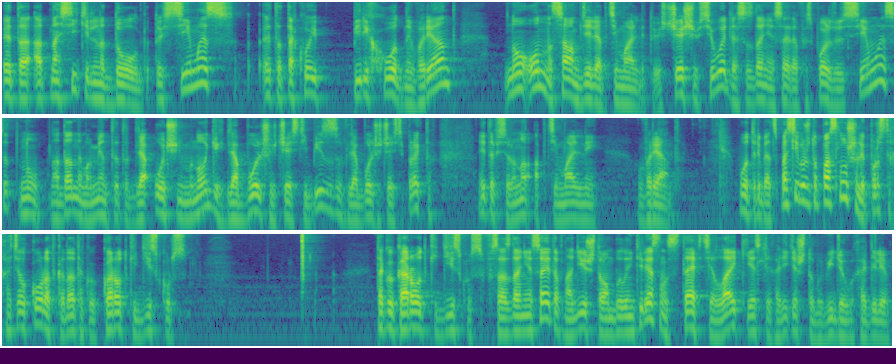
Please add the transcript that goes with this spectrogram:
это относительно долго. То есть CMS это такой переходный вариант, но он на самом деле оптимальный. То есть чаще всего для создания сайтов используется CMS. Это, ну, на данный момент это для очень многих, для большей части бизнесов, для большей части проектов, это все равно оптимальный вариант. Вот, ребят, спасибо, что послушали. Просто хотел коротко, да, такой короткий дискурс такой короткий дискус в создании сайтов. Надеюсь, что вам было интересно. Ставьте лайк, если хотите, чтобы видео выходили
